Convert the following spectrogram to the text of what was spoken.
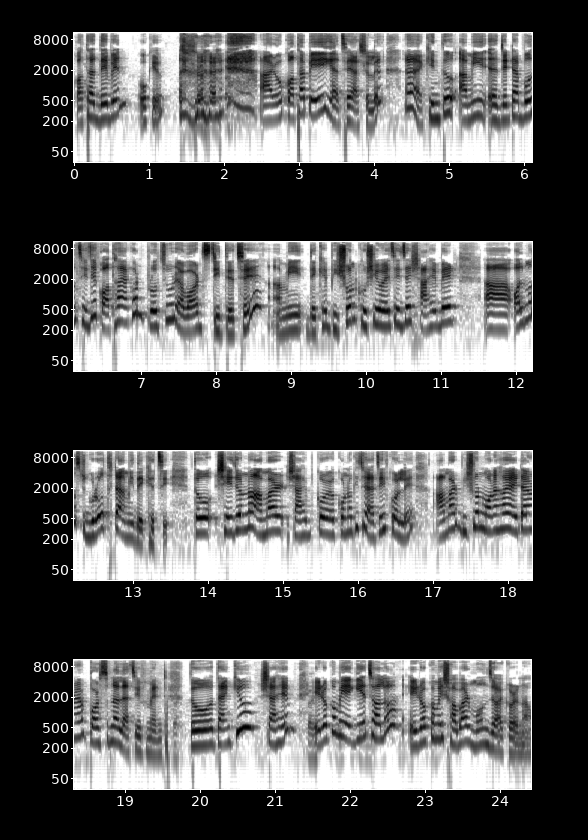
কথা দেবেন ওকে আর ও কথা পেয়েই গেছে আসলে। হ্যাঁ কিন্তু আমি যেটা বলছি যে কথা এখন প্রচুর অ্যাওয়ার্ডস জিতেছে। আমি দেখে ভীষণ খুশি হয়েছি যে সাহেবের অলমোস্ট গ্রোথটা আমি দেখেছি। তো সেই জন্য আমার সাহেব কোনো কিছু অ্যাচিভ করলে আমার ভীষণ মনে হয় এটা আমার পার্সোনাল অ্যাচিভমেন্ট তো থ্যাংক ইউ সাহেব। এরকমই এগিয়ে চলো এরকমই সবার মন জয় করে নাও।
